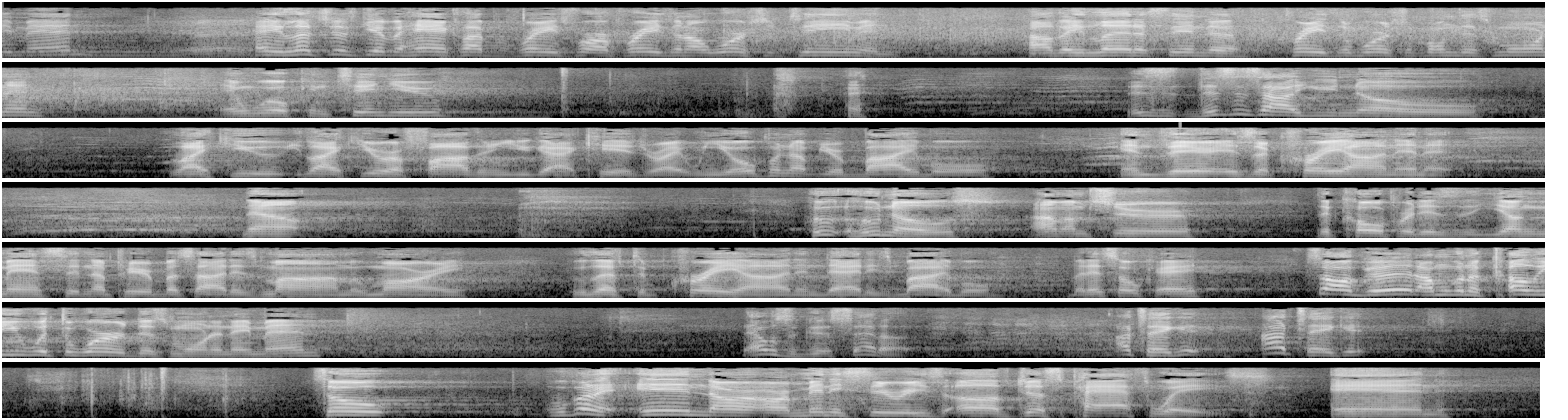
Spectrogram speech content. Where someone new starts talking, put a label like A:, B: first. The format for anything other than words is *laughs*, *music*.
A: Amen. Hey, let's just give a hand clap of praise for our praise and our worship team and how they led us into praise and worship on this morning. And we'll continue. *laughs* this is this is how you know like you like you're a father and you got kids, right? When you open up your Bible and there is a crayon in it. Now, who who knows? I'm, I'm sure the culprit is the young man sitting up here beside his mom, Umari, who left a crayon in daddy's Bible. But it's okay. It's all good. I'm going to color you with the word this morning. Amen. That was a good setup. I'll take it. I'll take it. So we're going to end our, our mini series of just pathways and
